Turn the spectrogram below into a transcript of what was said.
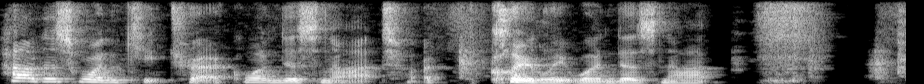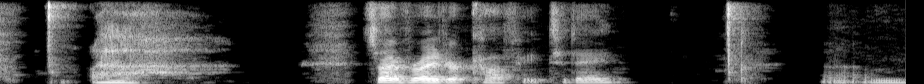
how does one keep track? One does not. Uh, clearly, one does not. so I've read her coffee today. Um,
